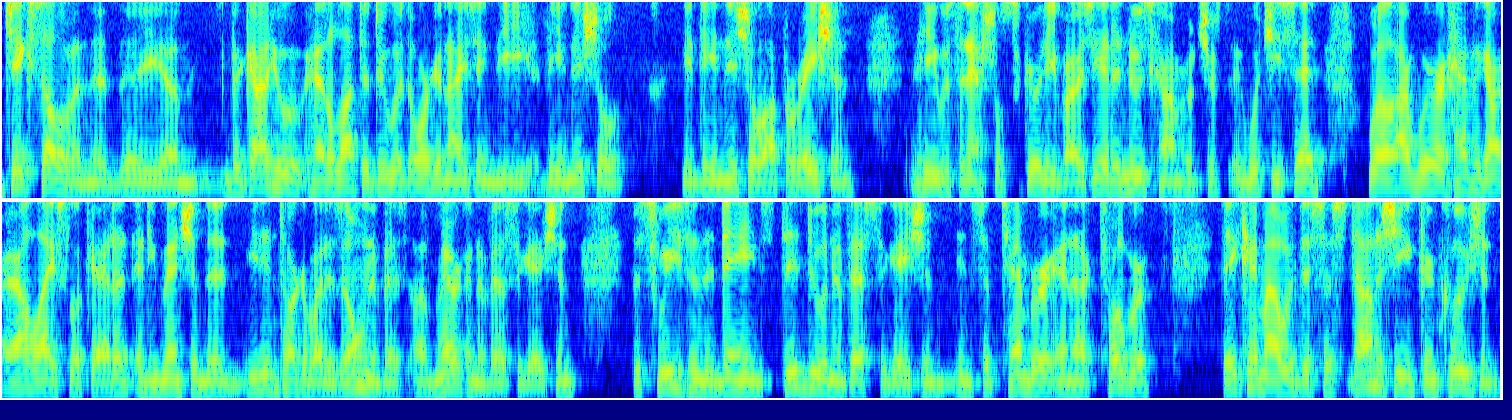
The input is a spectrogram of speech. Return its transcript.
Jake Sullivan, the the, um, the guy who had a lot to do with organizing the the initial the initial operation, he was the national security advisor. He had a news conference in which he said, "Well, we're having our allies look at it," and he mentioned that he didn't talk about his own invest American investigation. The Swedes and the Danes did do an investigation in September and October. They came out with this astonishing conclusion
